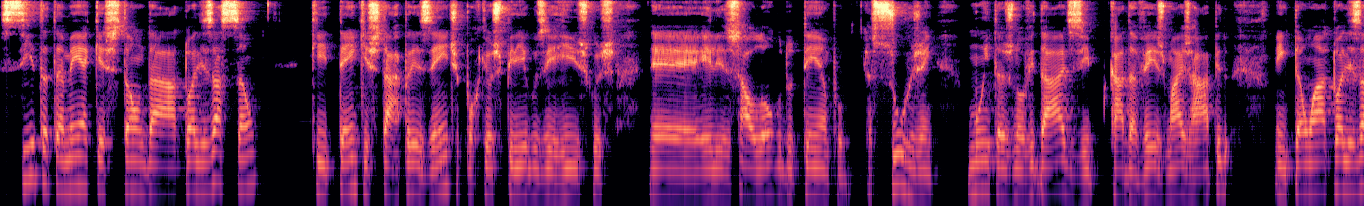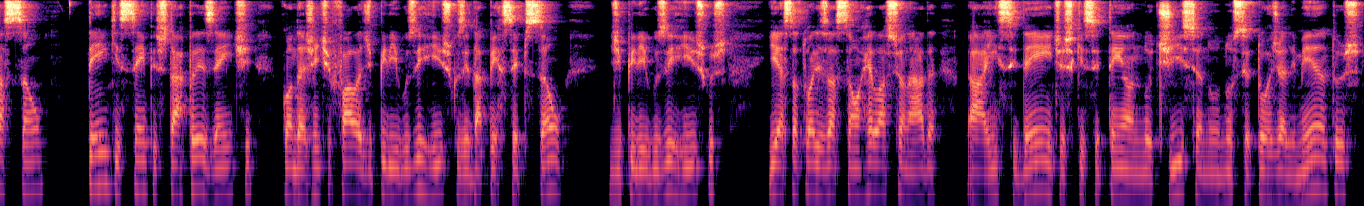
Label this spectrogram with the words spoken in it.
Cita também a questão da atualização, que tem que estar presente, porque os perigos e riscos, é, eles ao longo do tempo surgem muitas novidades e cada vez mais rápido. Então a atualização tem que sempre estar presente quando a gente fala de perigos e riscos e da percepção de perigos e riscos, e essa atualização relacionada a incidentes que se tenha notícia no, no setor de alimentos,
